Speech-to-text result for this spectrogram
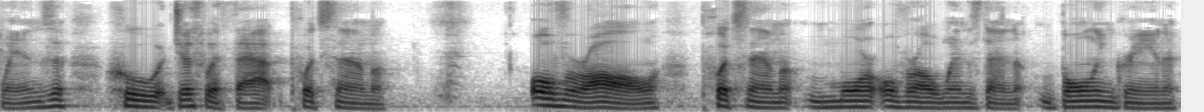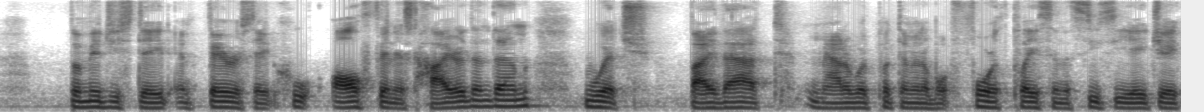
wins, who just with that puts them overall puts them more overall wins than Bowling Green, Bemidji State and Ferris State, who all finished higher than them, which by that matter would put them in about fourth place in the CCHA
